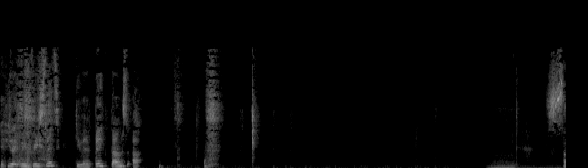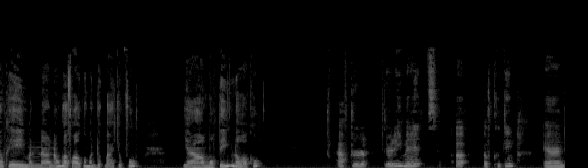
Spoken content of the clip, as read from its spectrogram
If you like my bracelet, give it a big thumbs up. Sau khi mình à, nấu nồi phở của mình được 30 phút và một tiếng lower cook After 30 minutes uh, of cooking and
